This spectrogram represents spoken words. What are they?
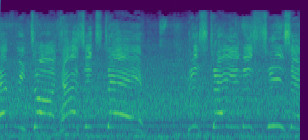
Every dog has its day. This day in this season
